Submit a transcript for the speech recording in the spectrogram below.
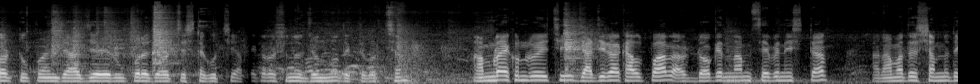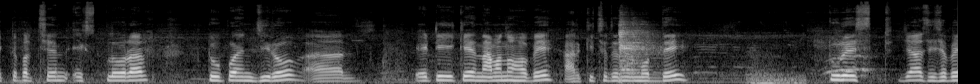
টু পয়েন্ট জাহাজের উপরে যাওয়ার চেষ্টা করছি ডেকোরেশনের জন্য, দেখতে পাচ্ছেন। আমরা এখন রয়েছি জাজিরা খালপার, আর ডগের নাম সেভেন স্টার আর আমাদের সামনে দেখতে পাচ্ছেন এক্সপ্লোরার টু পয়েন্ট জিরো আর এটিকে নামানো হবে আর কিছুদিনের মধ্যেই ট্যুরিস্ট জাহাজ হিসেবে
